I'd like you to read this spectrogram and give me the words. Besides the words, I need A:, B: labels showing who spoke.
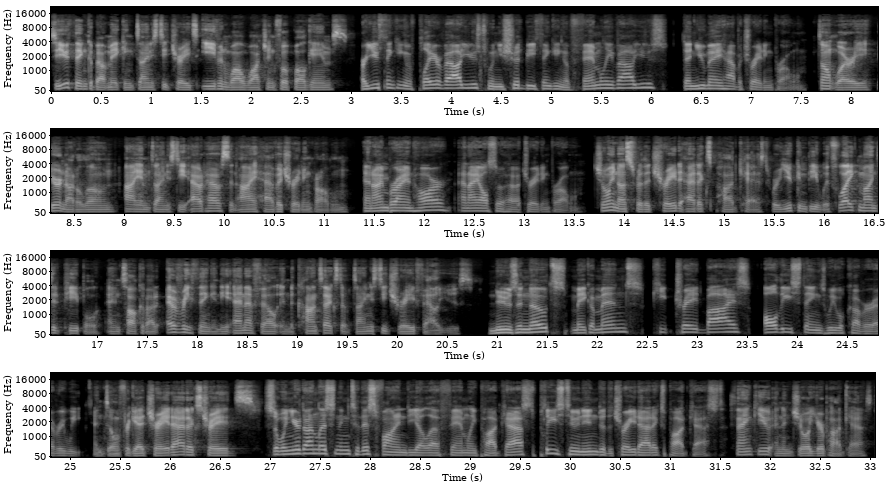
A: Do you think about making dynasty trades even while watching football games?
B: Are you thinking of player values when you should be thinking of family values? Then you may have a trading problem.
A: Don't worry, you're not alone. I am Dynasty Outhouse and I have a trading problem.
B: And I'm Brian Harr, and I also have a trading problem.
A: Join us for the Trade Addicts podcast, where you can be with like minded people and talk about everything in the NFL in the context of dynasty trade values.
B: News and notes, make amends, keep trade buys, all these things we will cover every week.
A: And don't forget Trade Addicts trades.
B: So when you're done listening to this fine DLF family podcast, please tune in to the Trade Addicts podcast.
A: Thank you and enjoy your podcast.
